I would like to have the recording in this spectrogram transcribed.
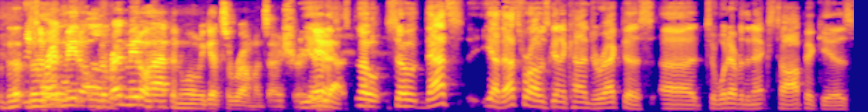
The, the So, red meat, will the um, red meat will happen when we get to Romans. I assure you. Yeah, Yeah. yeah. So, so that's yeah, that's where I was going to kind of direct us uh, to whatever the next topic is,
